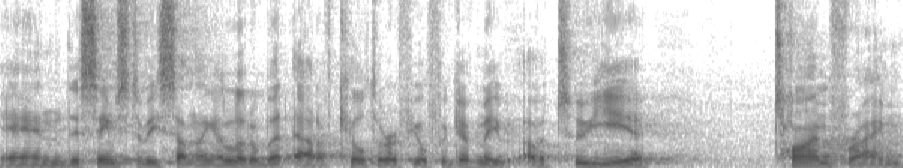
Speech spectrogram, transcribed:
And there seems to be something a little bit out of kilter, if you'll forgive me, of a two-year time frame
